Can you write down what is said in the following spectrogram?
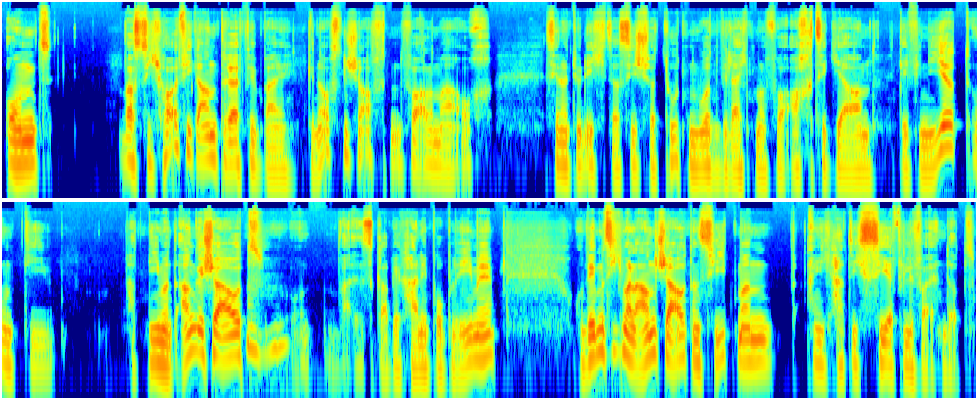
Und was ich häufig antreffe bei Genossenschaften vor allem auch, sind natürlich, dass die Statuten wurden vielleicht mal vor 80 Jahren definiert und die hat niemand angeschaut, mhm. und, weil es gab ja keine Probleme. Und wenn man sich mal anschaut, dann sieht man, eigentlich hat sich sehr viel verändert.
